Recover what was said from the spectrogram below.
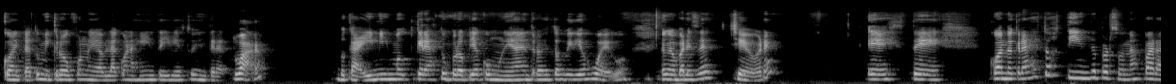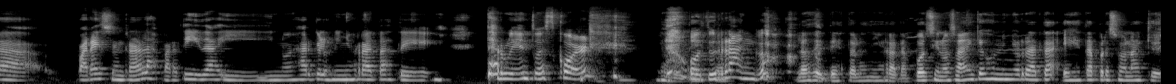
conectar tu micrófono y hablar con la gente y esto interactuar. Porque ahí mismo creas tu propia comunidad dentro de estos videojuegos. Lo que me parece chévere. Este, cuando creas estos teams de personas para para eso, entrar a las partidas y, no dejar que los niños ratas te, te arruinen tu score. o tu rango. Los detesto a los niños ratas. Por si no saben que es un niño rata, es esta persona que,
